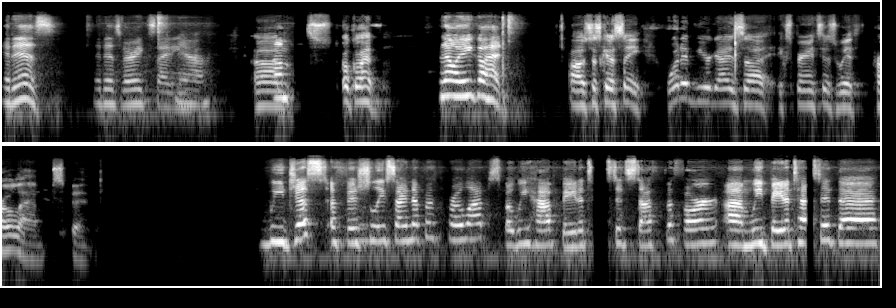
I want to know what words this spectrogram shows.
it is it is very exciting Yeah. Um, Um, oh, go ahead. no you go ahead I was just gonna say, what have your guys' uh, experiences with ProLabs been? We just officially signed up with ProLabs, but we have beta tested stuff before. Um, we beta tested the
